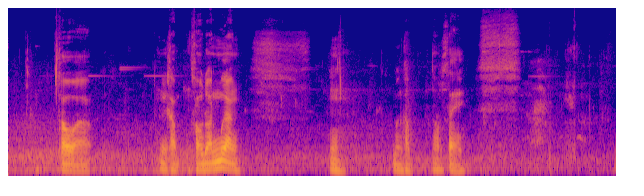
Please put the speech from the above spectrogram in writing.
ำเขาอ่านี่ครับ เขาดอนเมือง อืมเบิ่งครับเราใส่ อ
